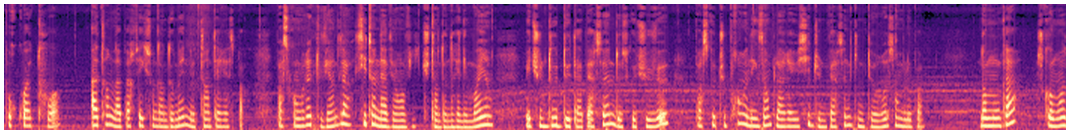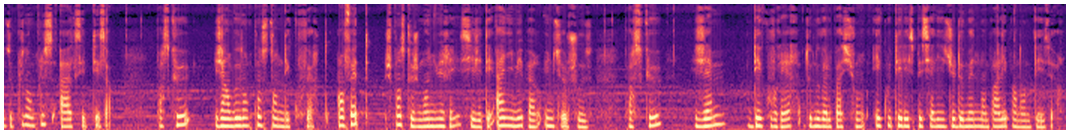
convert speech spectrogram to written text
pourquoi toi, atteindre la perfection d'un domaine ne t'intéresse pas. Parce qu'en vrai, tout vient de là. Si t'en avais envie, tu t'en donnerais les moyens. Mais tu doutes de ta personne, de ce que tu veux, parce que tu prends en exemple la réussite d'une personne qui ne te ressemble pas. Dans mon cas, je commence de plus en plus à accepter ça. Parce que j'ai un besoin constant de découverte. En fait, je pense que je m'ennuierais si j'étais animée par une seule chose. Parce que j'aime découvrir de nouvelles passions, écouter les spécialistes du domaine m'en parler pendant des heures.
